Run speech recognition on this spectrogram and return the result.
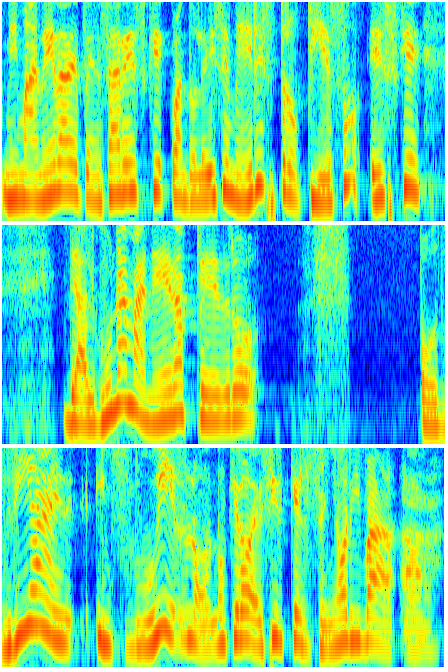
mi manera de pensar es que cuando le dice, me eres tropiezo, es que de alguna manera Pedro podría influir, no, no quiero decir que el Señor iba a,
